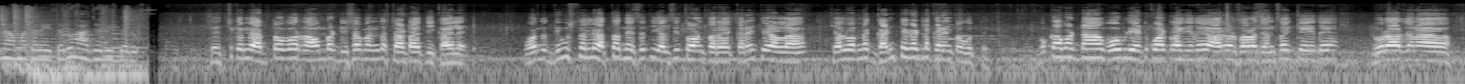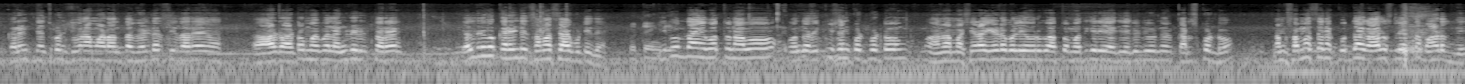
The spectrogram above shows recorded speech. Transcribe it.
ಗ್ರಾಮದ ರೈತರು ಹಾಜರಿದ್ದರು. ಹೆಚ್ಚು ಕಮ್ಮಿ ಅಕ್ಟೋಬರ್, ನವಂಬರ್ ಡಿಸೆಂಬರಿಂದ ಸ್ಟಾರ್ಟ್ ಆಯ್ತು ಈ ಕಾಯಿಲೆ. ಒಂದು ದಿವಸದಲ್ಲಿ ಹತ್ತು ಹದಿನೈದು ಸತಿ ಎಲ್ಸಿ ತೊಗೊಳ್ತಾರೆ ಕರೆಂಟ್ ಇರಲ್ಲ, ಕೆಲವೊಮ್ಮೆ ಗಂಟೆಗಟ್ಟಲೆ ಕರೆಂಟ್ ಹೋಗುತ್ತೆ. ಬುಕ್ಕಾಪಟ್ಟಣ ಹೋಬಳಿ ಹೆಡ್ ಕ್ವಾರ್ಟರ್ ಆಗಿದೆ ಆರೇಳು ಸಾವಿರ ಜನಸಂಖ್ಯೆ ಇದೆ. ನೂರಾರು ಜನ ಕರೆಂಟ್ ನೆಚ್ಕೊಂಡು ಜೀವನ ಮಾಡುವಂಥ ವೆಲ್ಡರ್ಸ್ ಇದ್ದಾರೆ. ಆಟೋ ಆಟೋಮೊಬೈಲ್ ಅಂಗಡಿ ಇರ್ತಾರೆ. ಎಲ್ರಿಗೂ ಕರೆಂಟಿನ ಸಮಸ್ಯೆ ಆಗ್ಬಿಟ್ಟಿದೆ. ಇದನ್ನ ಇವತ್ತು ನಾವು ಒಂದು ರಿಕ್ವೆಷನ್ ಕೊಟ್ಬಿಟ್ಟು ನಮ್ಮ ಶಿರಾ ಏಡಬಳ್ಳಿಯವ್ರಿಗೂ ಅಥವಾ ಮಧುಗಿರಿ ಎಕ್ಸಿಕ್ಯೂಟಿವ್ನ ಕರೆಸ್ಕೊಂಡು ನಮ್ಮ ಸಮಸ್ಯೆನ ಖುದ್ದಾಗಿ ಆಲಿಸ್ಲಿ ಅಂತ ಮಾಡಿದ್ವಿ.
